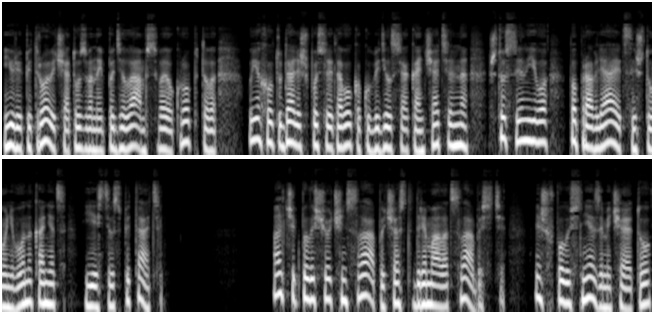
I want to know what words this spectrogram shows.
Юрий Петрович, отозванный по делам в свое Кроптово, уехал туда лишь после того, как убедился окончательно, что сын его поправляется и что у него, наконец, есть воспитатель. Мальчик был еще очень слаб и часто дремал от слабости, лишь в полусне замечая то,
